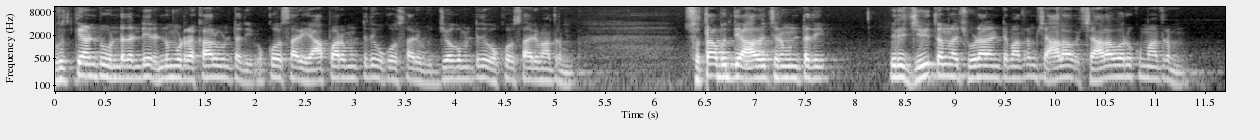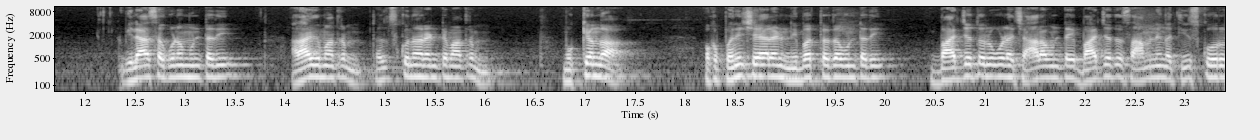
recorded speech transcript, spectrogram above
వృత్తి అంటూ ఉండదండి. రెండు మూడు రకాలు ఉంటుంది. ఒక్కోసారి వ్యాపారం ఉంటుంది ఒక్కోసారి ఉద్యోగం ఉంటుంది ఒక్కోసారి మాత్రం స్వతాబుద్ధి ఆలోచన ఉంటుంది. వీరి జీవితంలో చూడాలంటే మాత్రం చాలా చాలా వరకు మాత్రం విలాస గుణం ఉంటుంది. అలాగే మాత్రం తెలుసుకున్నారంటే మాత్రం ముఖ్యంగా ఒక పని చేయాలని నిబద్ధత ఉంటుంది బాధ్యతలు కూడా చాలా ఉంటాయి. బాధ్యత సామాన్యంగా తీసుకోరు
